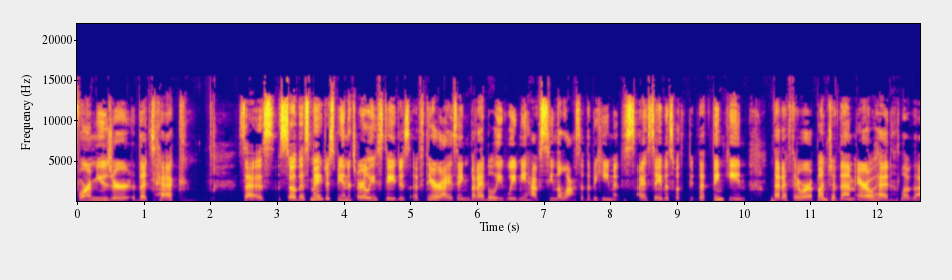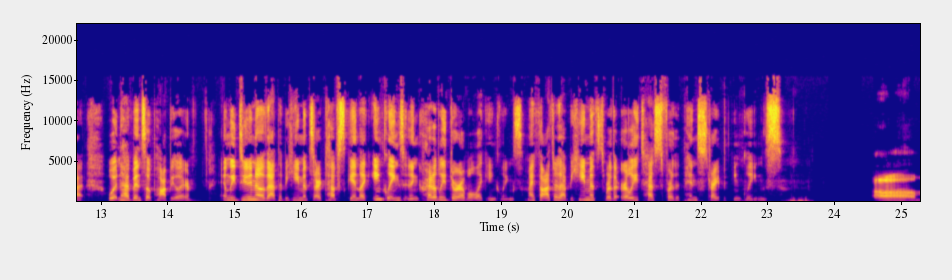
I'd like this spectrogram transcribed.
forum user the Tech says, so this may just be in its early stages of theorizing, but I believe we may have seen the last of the behemoths. I say this with the thinking that if there were a bunch of them, Arrowhead, love that, wouldn't have been so popular. And we do know that the behemoths are tough skinned like inklings and incredibly durable like inklings. My thoughts are that behemoths were the early tests for the pinstripe inklings. Um,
